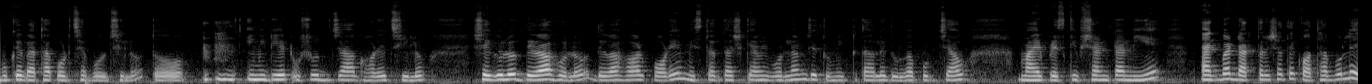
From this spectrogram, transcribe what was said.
বুকে ব্যথা করছে বলছিল। তো ইমিডিয়েট ওষুধ যা ঘরে ছিল সেগুলো দেওয়া হলো। দেওয়া হওয়ার পরে মিস্টার দাসকে আমি বললাম যে, তুমি একটু তাহলে দুর্গাপুর যাও, মায়ের প্রেসক্রিপশানটা নিয়ে। একবার ডাক্তারের সাথে কথা বলে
